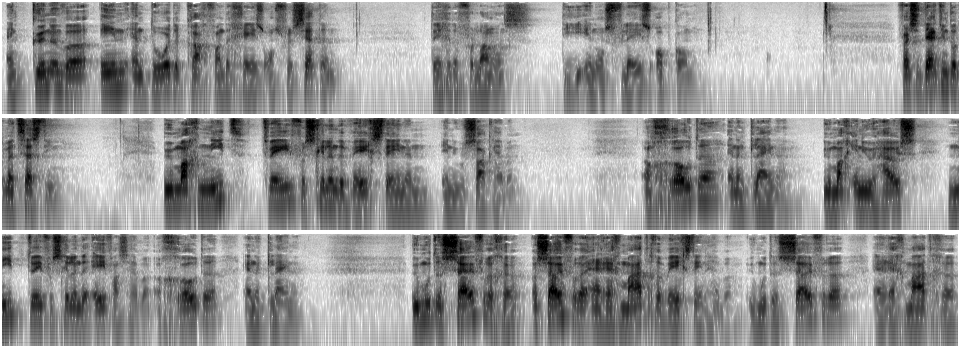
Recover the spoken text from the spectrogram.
En kunnen we in en door de kracht van de geest ons verzetten tegen de verlangens die in ons vlees opkomen. Vers 13 tot en met 16. U mag niet twee verschillende weegstenen in uw zak hebben. Een grote en een kleine. U mag in uw huis niet twee verschillende Eva's hebben. Een grote en een kleine. U moet een zuivere, een zuivere en rechtmatige weegsteen hebben. U moet een zuivere en rechtmatige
